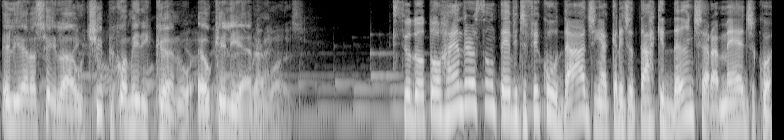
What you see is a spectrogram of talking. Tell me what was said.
Ele era, sei lá, o típico americano, é o que ele era. Se o Dr. Henderson teve dificuldade em acreditar que Dante era médico,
